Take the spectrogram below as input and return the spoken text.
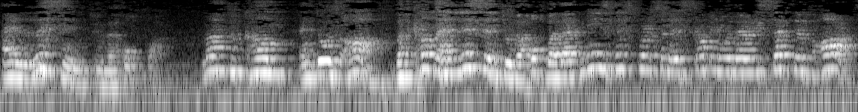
and listen to the khutbah. Not to come and doze off, but come and listen to the khutbah. That means this person is coming with a receptive heart.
